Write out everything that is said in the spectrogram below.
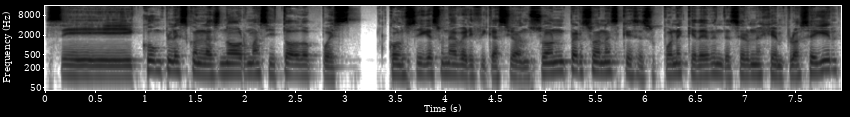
si cumples con las normas y todo, pues consigues una verificación. Son personas que se supone que deben de ser un ejemplo a seguir.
